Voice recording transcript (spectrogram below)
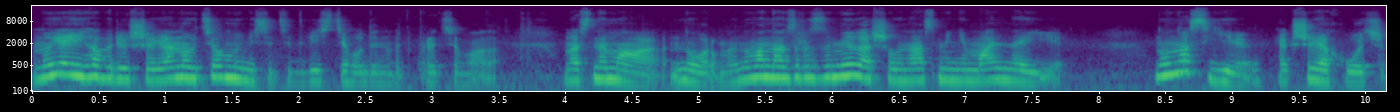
Ну, я їй говорю, що я ну, в цьому місяці 200 годин відпрацювала. У нас нема норми. Ну, вона зрозуміла, що у нас мінімальна є. Ну, у нас є, якщо я хочу.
